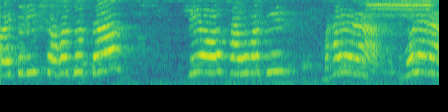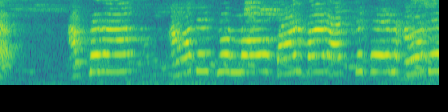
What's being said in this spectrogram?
পঁয়ত্রিশ সহযোদ্ধা প্রিয় সাংবাদিক ভাইয়েরা, বোনেরা, আপনারা আমাদের জন্য বারবার আসতেছেন, আমাদের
